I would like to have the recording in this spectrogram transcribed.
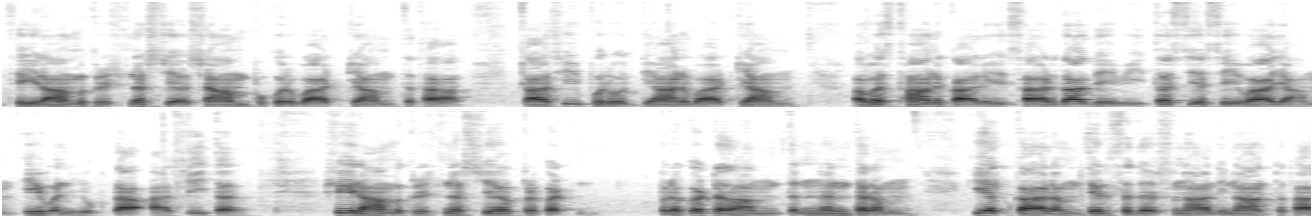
श्रीरामकृष्णस्य श्यामपुकुरवाट्यां तथा काशीपुरोद्यानवाट्याम् अवस्थानकाले शारदादेवी तस्य सेवायाम् एव नियुक्ता आसीत्। श्रीरामकृष्णस्य प्रकट प्रकटनानन्तरं कियत्कालं तीर्थदर्शनादिना तथा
